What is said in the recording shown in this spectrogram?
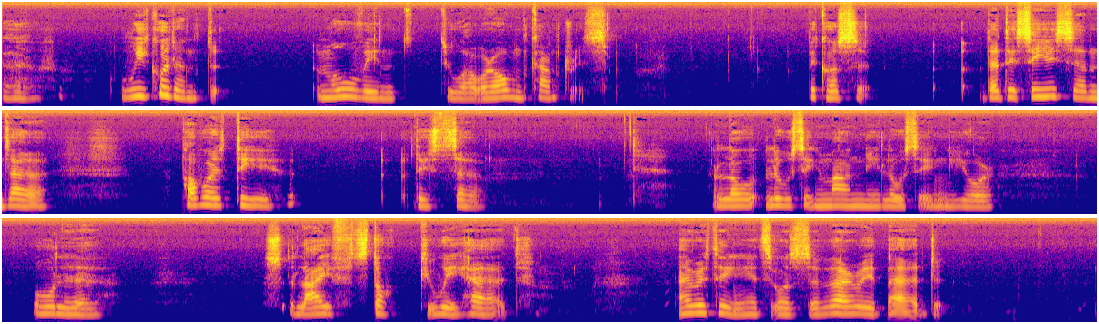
Uh, we couldn't move into our own countries. Because the disease and the poverty, this uh, lo- losing money, losing your all the livestock we had everything it was very bad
